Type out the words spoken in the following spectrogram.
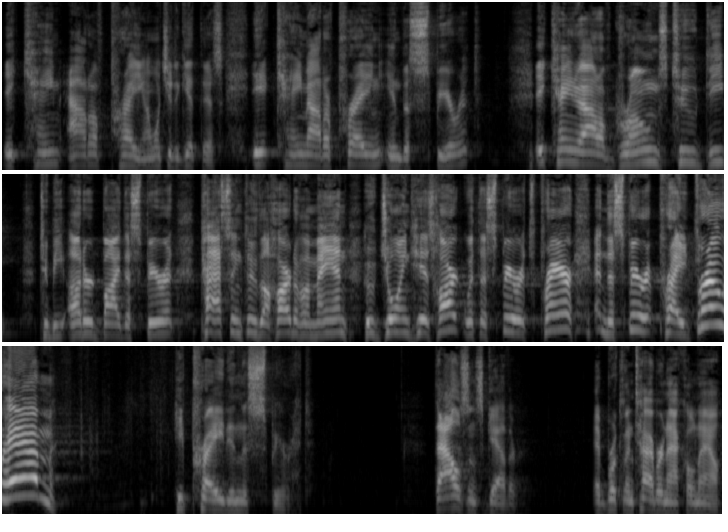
It came out of praying. I want you to get this. It came out of praying in the Spirit. It came out of groans too deep to be uttered by the Spirit, passing through the heart of a man who joined his heart with the Spirit's prayer, and the Spirit prayed through him. He prayed in the Spirit. Thousands gather at Brooklyn Tabernacle now.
